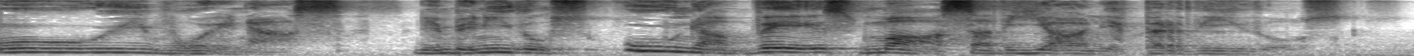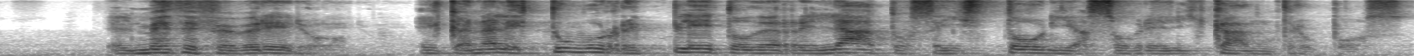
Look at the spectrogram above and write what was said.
Muy buenas. Bienvenidos una vez más a Diales Perdidos. El mes de febrero, el canal estuvo repleto de relatos e historias sobre licántropos.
